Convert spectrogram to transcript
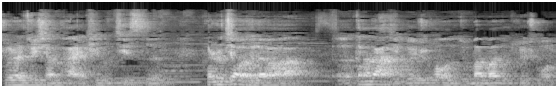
坐在最前排听几次，可是叫起来吧，呃尴尬几回之后，你就慢慢就退缩了。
